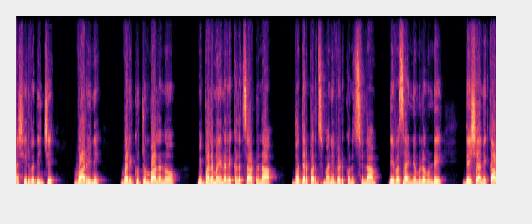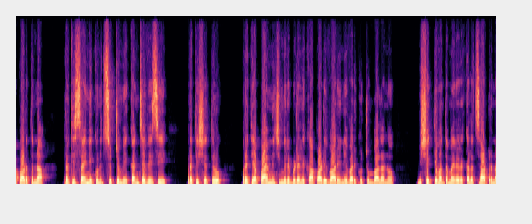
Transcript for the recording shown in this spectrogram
ఆశీర్వదించి వారిని వరి కుటుంబాలను మీ బలమైన రెక్కల చాటున భద్రపరచమని వేడుకొనుచున్నాం. దేవ సైన్యంలో ఉండి దేశాన్ని కాపాడుతున్న ప్రతి సైనికుని చుట్టూ మీ కంచె వేసి ప్రతి శత్రు ప్రతి అపాయం నుంచి మీరు బిడ్డల్ని కాపాడి వారిని వారి కుటుంబాలను మీ శక్తివంతమైన రెక్కల చాటున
